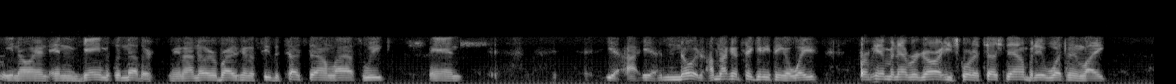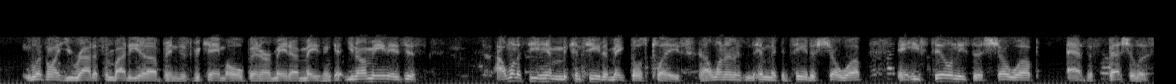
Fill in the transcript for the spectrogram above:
you know, and, and game is another. And I know everybody's going to see the touchdown last week, and yeah, I, yeah, no, I'm not going to take anything away from him in that regard. He scored a touchdown, but it wasn't like it wasn't like you routed somebody up and just became open or made an amazing. You know what I mean? It's just I want to see him continue to make those plays. I want him to continue to show up, and he still needs to show up as a specialist.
